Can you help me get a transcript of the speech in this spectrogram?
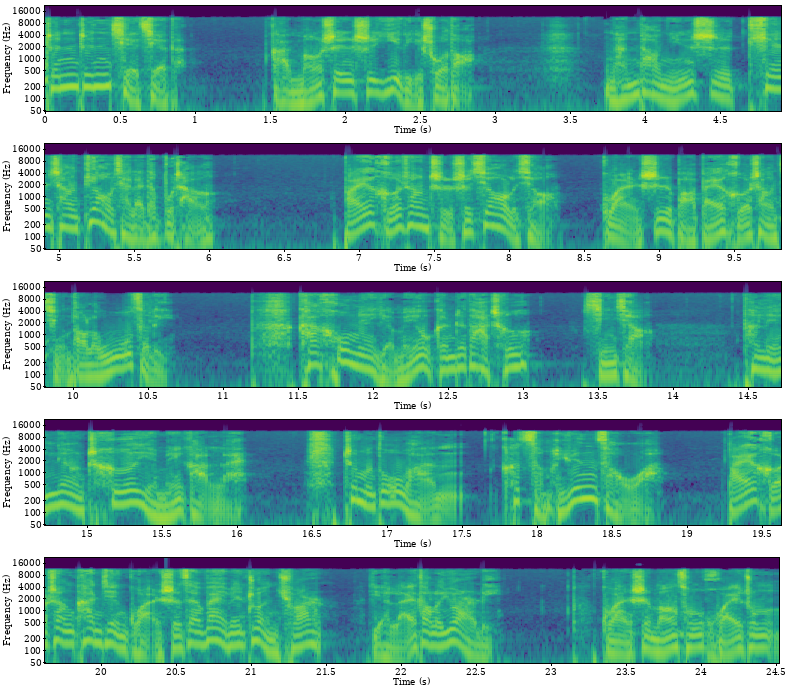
真真切切的，赶忙深施一礼，说道。难道您是天上掉下来的不成？白和尚只是笑了笑。管事把白和尚请到了屋子里，看后面也没有跟着大车，心想他连辆车也没赶来，这么多碗可怎么运走啊？白和尚看见管事在外面转圈也来到了院里。管事忙从怀中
